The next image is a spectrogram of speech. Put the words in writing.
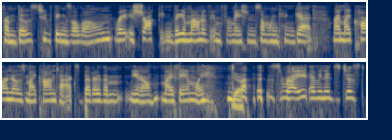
from those two things alone, right, is shocking. The amount of information someone can get, right? My car knows my contacts better than, you know, my family yeah. does, right? I mean, it's just,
